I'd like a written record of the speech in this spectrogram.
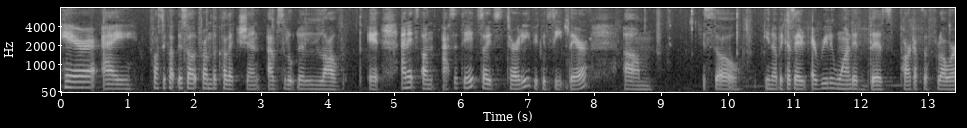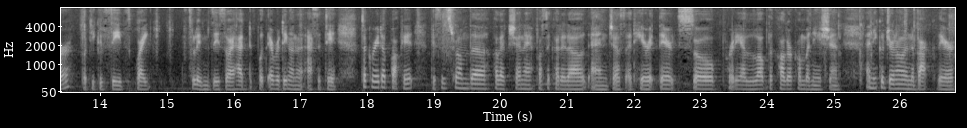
here I fussy cut this out from the collection. Absolutely love it. And it's on acetate, so it's sturdy, if you could see it there. Um, so, you know, because I, I really wanted this part of the flower, but you could see it's quite flimsy so I had to put everything on an acetate. To create a pocket. This is from the collection. I fussy cut it out and just adhere it there. It's so pretty. I love the color combination. And you could journal in the back there.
